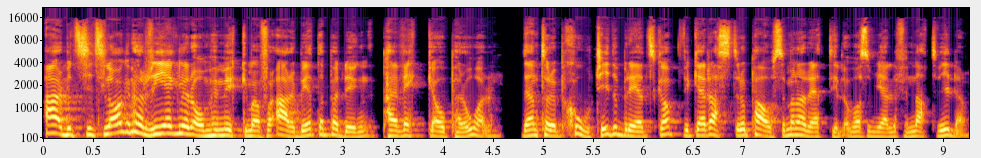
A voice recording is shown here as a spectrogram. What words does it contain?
Arbetstidslagen har regler om hur mycket man får arbeta per dygn, per vecka och per år. Den tar upp jourtid och beredskap, vilka raster och pauser man har rätt till och vad som gäller för nattvila.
